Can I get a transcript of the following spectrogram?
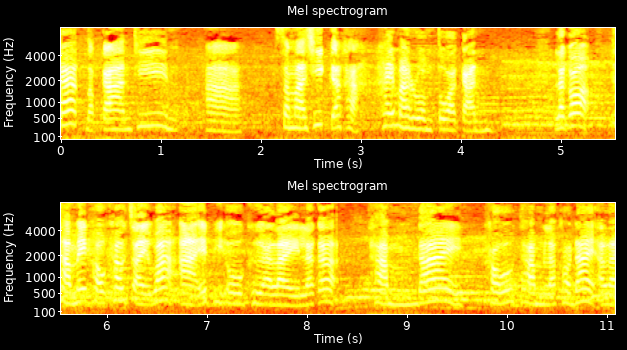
ยากต่อการที่อ่าสมาชิกอะค่ะให้มารวมตัวกัน แล้วก็ทำให้เขาเข้าใจว่า RFPO คืออะไรแล้วก็ ทำได้เขาทำแล้วเขาได้อะไร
